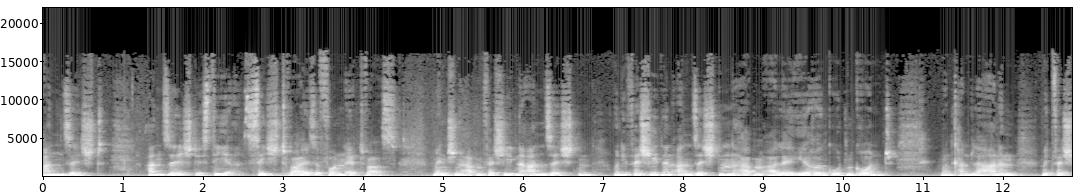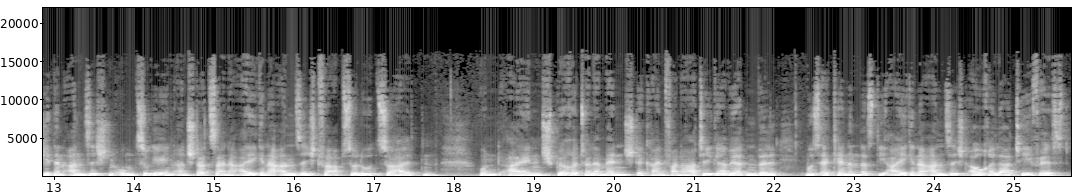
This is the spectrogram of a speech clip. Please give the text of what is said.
Ansicht. Ansicht ist die Sichtweise von etwas. Menschen haben verschiedene Ansichten und die verschiedenen Ansichten haben alle ihren guten Grund. Man kann lernen, mit verschiedenen Ansichten umzugehen, anstatt seine eigene Ansicht für absolut zu halten. Und ein spiritueller Mensch, der kein Fanatiker werden will, muss erkennen, dass die eigene Ansicht auch relativ ist.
